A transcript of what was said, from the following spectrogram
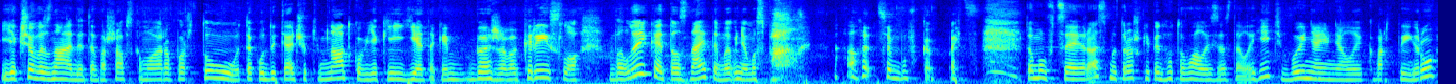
І якщо ви знайдете в Варшавському аеропорту таку дитячу кімнатку, в якій є таке бежеве крісло велике, то знайте, ми в ньому спали. Але це був капець. Тому в цей раз ми трошки підготувалися заздалегідь, винайняли квартиру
